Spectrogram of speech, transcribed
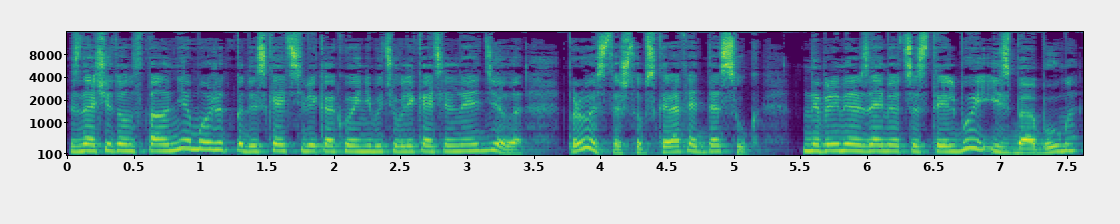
значит, он вполне может подыскать себе какое-нибудь увлекательное дело, просто чтобы скоротать досуг. Например, займется стрельбой из бабума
